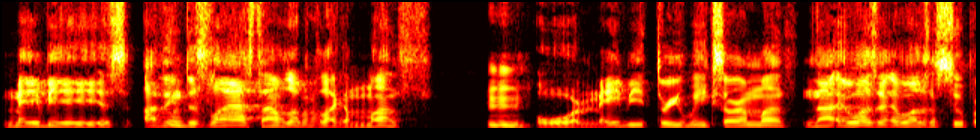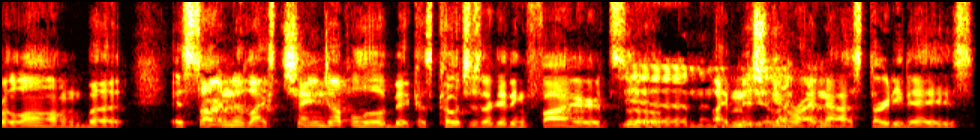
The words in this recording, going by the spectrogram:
maybe it's. I think this last time was open for like a month. Mm. Or maybe three weeks or a month. Not it wasn't it wasn't super long, but it's starting to like change up a little bit because coaches are getting fired. So Yeah, like Michigan like, right a- now is thirty days.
